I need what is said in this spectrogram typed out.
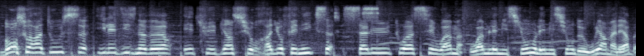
Bonsoir à tous, il est 19h et tu es bien sur Radio Phoenix. Salut, toi, c'est Wam, Wam l'émission, l'émission de Weir Malherbe.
